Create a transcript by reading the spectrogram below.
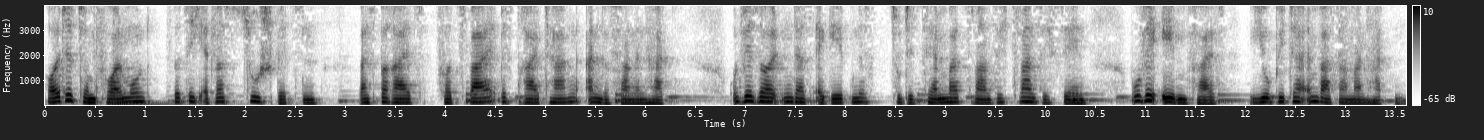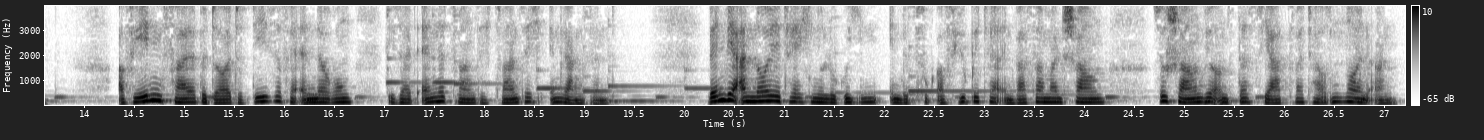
Heute zum Vollmond wird sich etwas zuspitzen, was bereits vor zwei bis drei Tagen angefangen hat. Und wir sollten das Ergebnis zu Dezember 2020 sehen, wo wir ebenfalls Jupiter im Wassermann hatten. Auf jeden Fall bedeutet diese Veränderung, die seit Ende 2020 im Gang sind. Wenn wir an neue Technologien in Bezug auf Jupiter in Wassermann schauen, so schauen wir uns das Jahr 2009 an.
